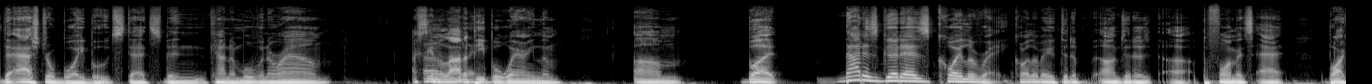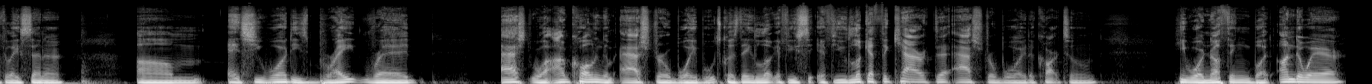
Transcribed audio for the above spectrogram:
the Astro Boy boots that's been kind of moving around. I've seen Oh, a lot boy. of people wearing them, um, but not as good as Coi Leray. Coi Leray did a um, did a uh, performance at the Barclays Center, um, and she wore these bright red. Ast- well, I'm calling them Astro Boy boots because they look. If you see, if you look at the character Astro Boy, the cartoon, he wore nothing but underwear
